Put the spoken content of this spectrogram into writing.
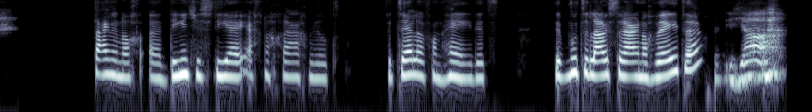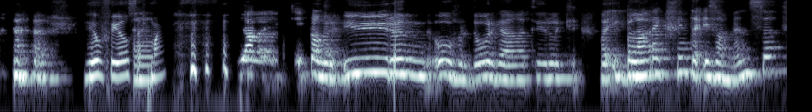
Zijn er nog uh, dingetjes die jij echt nog graag wilt vertellen van hey, dit, dit moet de luisteraar nog weten? Ja. Heel veel, zeg maar. ja, ik, ik, kan er uren over doorgaan natuurlijk. Wat ik belangrijk vind, dat is dat mensen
